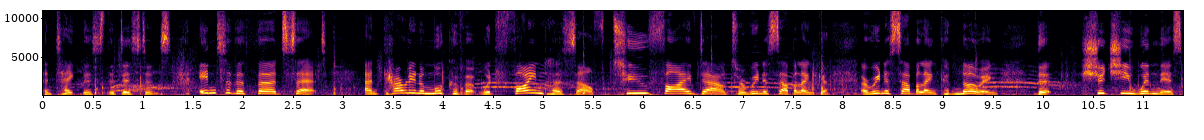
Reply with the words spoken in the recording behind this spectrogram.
and take this the distance. Into the third set and Karolina Muchova would find herself 2-5 down to Aryna Sabalenka. Aryna Sabalenka knowing that should she win this,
